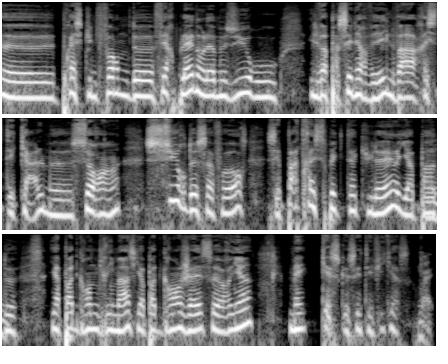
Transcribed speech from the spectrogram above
euh, presque une forme de fair play dans la mesure où il va pas s'énerver, il va rester calme, serein, sûr de sa force. C'est pas très spectaculaire, il n'y a pas mm. de, il y a pas de grande grimace, il n'y a pas de grand geste, rien, mais qu'est-ce que c'est efficace. Ouais,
